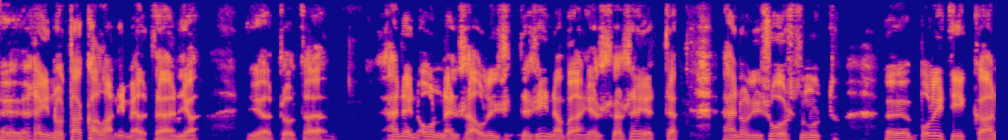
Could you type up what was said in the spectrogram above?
eh, Reino Takala nimeltään ja, ja tota, hänen onnensa oli sitten siinä vaiheessa se, että hän oli suostunut eh, politiikkaan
